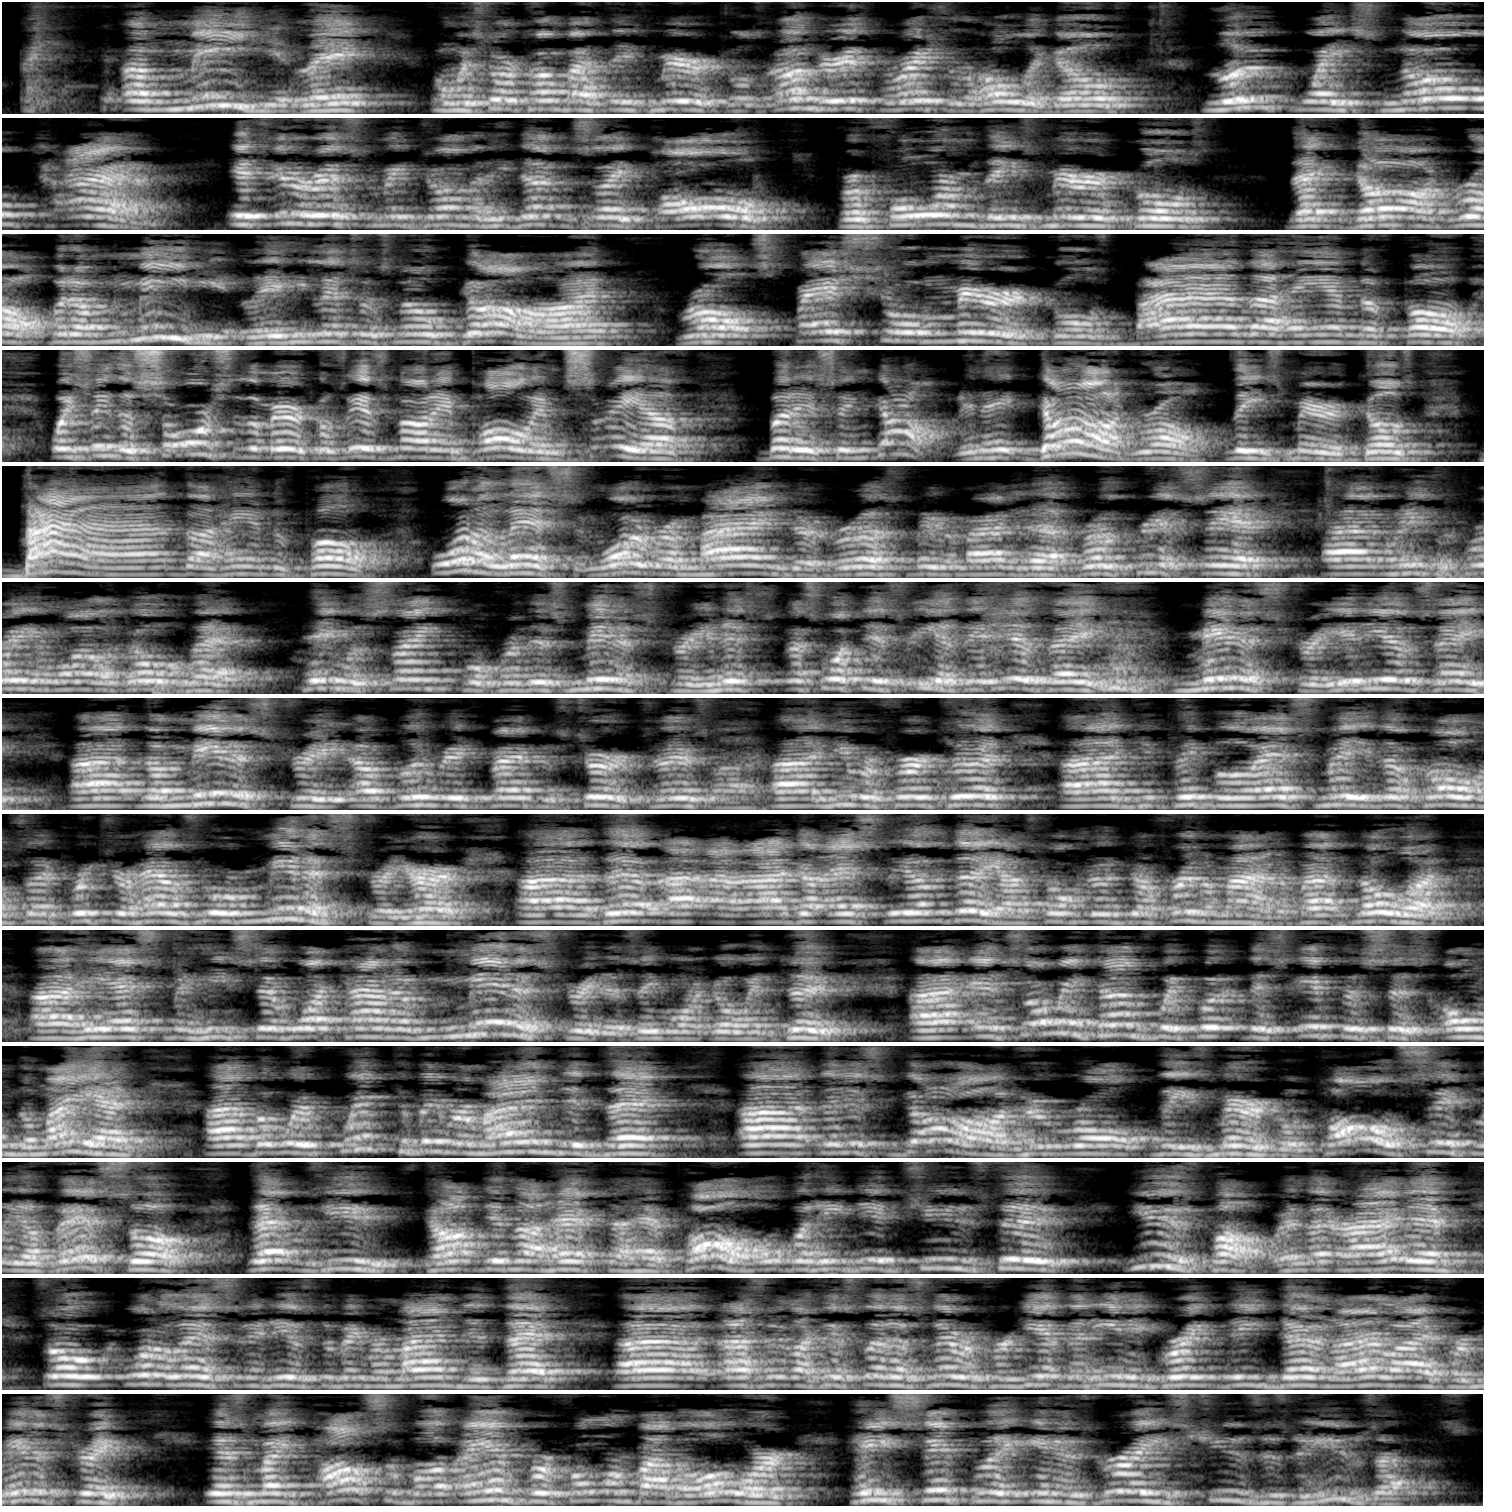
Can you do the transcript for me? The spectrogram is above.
immediately, when we start talking about these miracles, under inspiration of the Holy Ghost, Luke wastes no time. It's interesting to me, John, that he doesn't say Paul performed these miracles that God wrought, but immediately he lets us know God wrought special miracles by the hand of Paul. We see the source of the miracles is not in Paul himself, but it's in God. And God wrought these miracles by the hand of Paul. What a lesson. What a reminder for us to be reminded of. Brother Chris said uh, when he was praying a while ago that he was thankful for this ministry. And that's what this is. It is a ministry. It is a uh, the ministry of Blue Ridge Baptist Church. There's, uh, you refer to it, uh, you, people who ask me, they'll call and say, preacher, how's your ministry? Or, uh, I, I, got asked the other day, I was talking to a friend of mine about Noah. Uh, he asked me, he said, what kind of ministry does he want to go into? Uh, and so many times we put this emphasis on the man, uh, but we're quick to be reminded that uh, that it's God who wrought these miracles. Paul's simply a vessel that was used. God did not have to have Paul, but he did choose to use Paul. Isn't that right? And so what a lesson it is to be reminded that uh, I say like this, let us never forget that any great deed done in our life or ministry is made possible and performed by the Lord. He simply, in His grace, chooses to use us.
